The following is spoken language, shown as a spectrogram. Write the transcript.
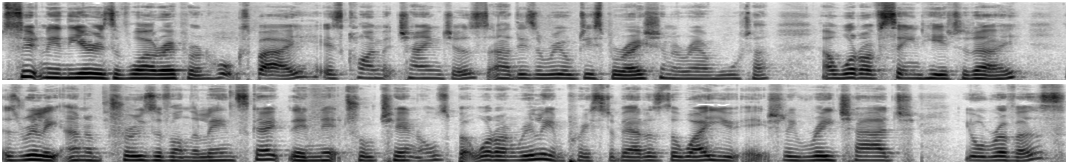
certainly in the areas of Wairarapa and Hawke's Bay, as climate changes, uh, there's a real desperation around water. Uh, what I've seen here today is really unobtrusive on the landscape, they're natural channels, but what I'm really impressed about is the way you actually recharge your rivers,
